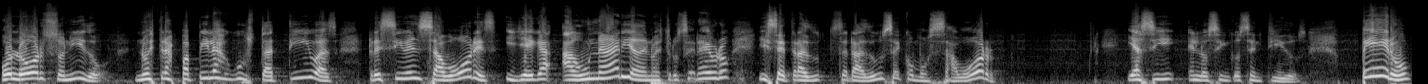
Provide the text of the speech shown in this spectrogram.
olor, sonido. Nuestras papilas gustativas reciben sabores y llega a un área de nuestro cerebro y se traduce como sabor. Y así en los cinco sentidos. Pero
